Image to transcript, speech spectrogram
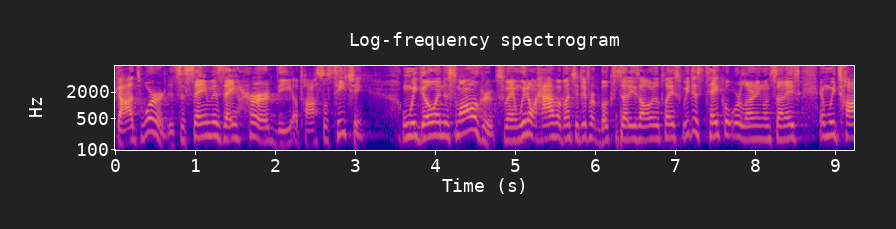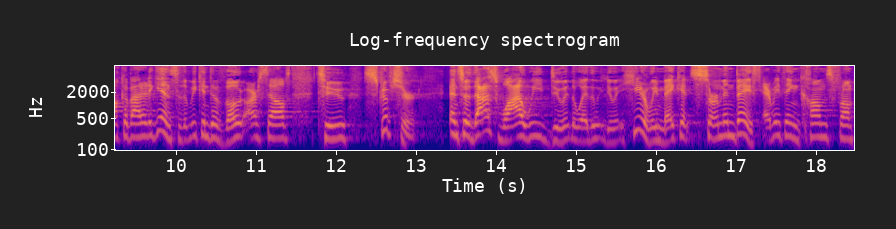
God's word. It's the same as they heard the apostles' teaching when we go into small groups, when we don't have a bunch of different book studies all over the place, we just take what we're learning on Sundays and we talk about it again so that we can devote ourselves to Scripture. And so that's why we do it the way that we do it here. We make it sermon based. Everything comes from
